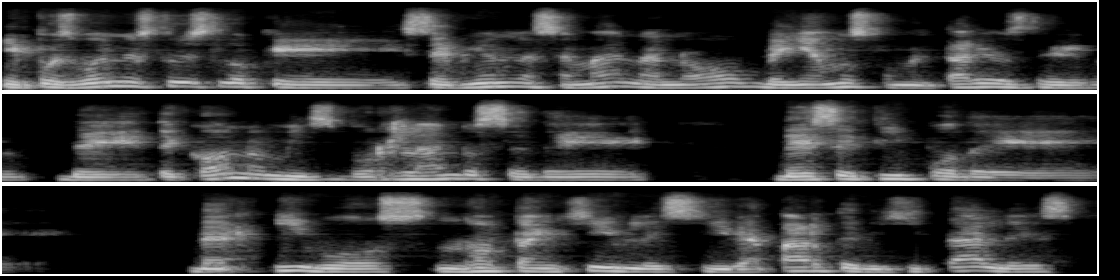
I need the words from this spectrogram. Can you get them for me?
Y pues bueno, esto es lo que se vio en la semana, ¿no? Veíamos comentarios de, de, Economist burlándose de, de ese tipo de, de activos no tangibles y de aparte digitales.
